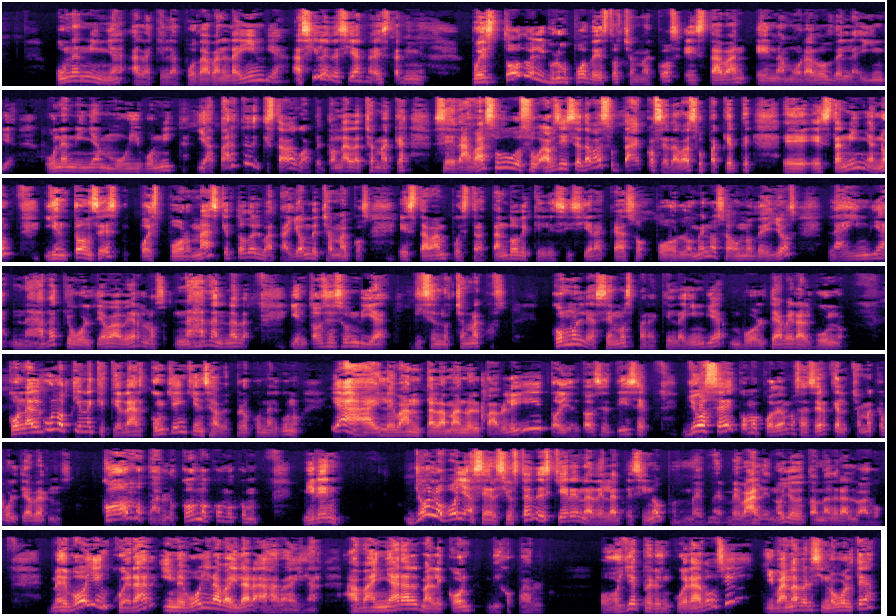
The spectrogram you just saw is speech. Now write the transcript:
una niña a la que le apodaban la India, así le decían a esta niña. Pues todo el grupo de estos chamacos estaban enamorados de la India, una niña muy bonita. Y aparte de que estaba guapetona la chamaca, se daba su, su, a ver si se daba su taco, se daba su paquete eh, esta niña, ¿no? Y entonces, pues por más que todo el batallón de chamacos estaban pues tratando de que les hiciera caso, por lo menos a uno de ellos, la India nada que volteaba a verlos, nada, nada. Y entonces un día dicen los chamacos, ¿Cómo le hacemos para que la India voltee a ver alguno? Con alguno tiene que quedar, ¿con quién? ¿Quién sabe? Pero con alguno. Y ahí levanta la mano el Pablito y entonces dice, yo sé cómo podemos hacer que la chamaca voltee a vernos. ¿Cómo, Pablo? ¿Cómo, cómo, cómo? Miren, yo lo voy a hacer. Si ustedes quieren, adelante. Si no, pues me, me, vale, ¿no? Yo de todas maneras lo hago. Me voy a encuerar y me voy a ir a bailar, a bailar, a bañar al malecón, dijo Pablo. Oye, pero encuerado, sí. Y van a ver si no voltea.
